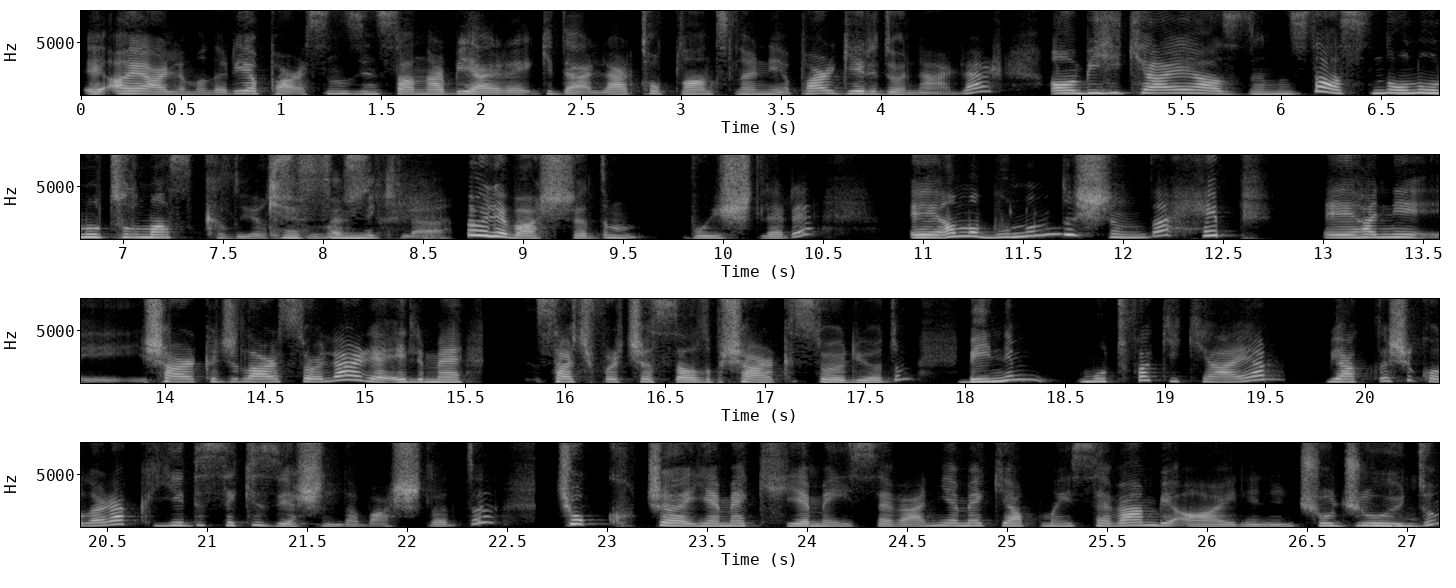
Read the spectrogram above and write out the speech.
e, ayarlamaları yaparsınız. insanlar bir yere giderler, toplantılarını yapar, geri dönerler. Ama bir hikaye yazdığınızda aslında onu unutulmaz kılıyorsunuz. Kesinlikle. Öyle başladım bu işlere. E, ama bunun dışında hep e, hani şarkıcılar söyler ya elime saç fırçası alıp şarkı söylüyordum. Benim mutfak hikayem yaklaşık olarak 7-8 yaşında başladı. Çokça yemek yemeyi seven, yemek yapmayı seven bir ailenin çocuğuydum.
